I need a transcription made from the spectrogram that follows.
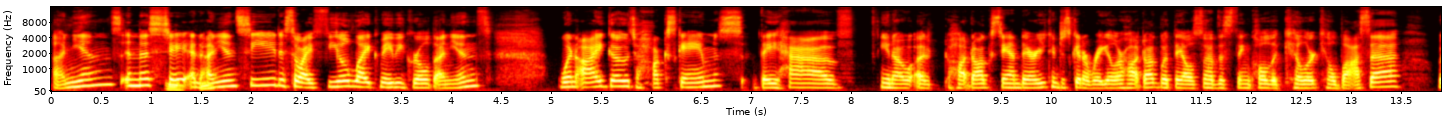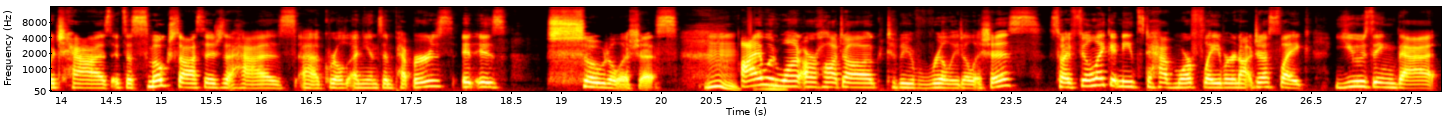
onions in this state and Mhm. onion seed. So I feel like maybe grilled onions. When I go to Hawks games, they have, you know, a hot dog stand there. You can just get a regular hot dog, but they also have this thing called a killer kielbasa, which has it's a smoked sausage that has uh, grilled onions and peppers. It is so delicious. Mm. I would want our hot dog to be really delicious. So I feel like it needs to have more flavor, not just like using that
